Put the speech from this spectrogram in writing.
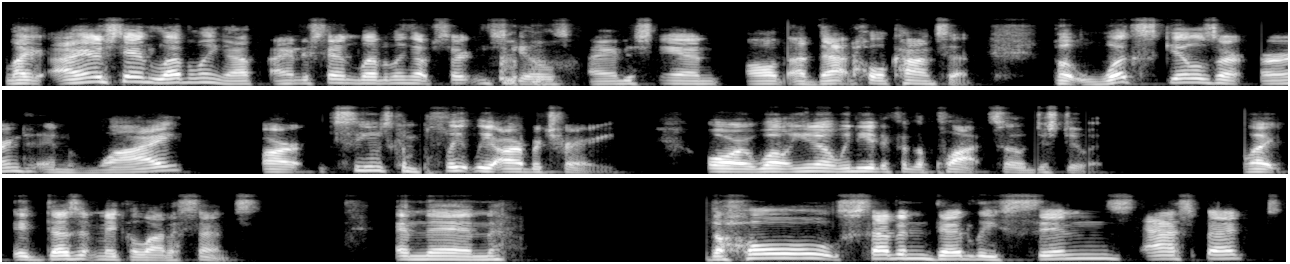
Like I understand leveling up, I understand leveling up certain skills, I understand all of that whole concept. But what skills are earned and why are seems completely arbitrary. Or well, you know, we need it for the plot, so just do it. Like it doesn't make a lot of sense. And then the whole seven deadly sins aspect,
